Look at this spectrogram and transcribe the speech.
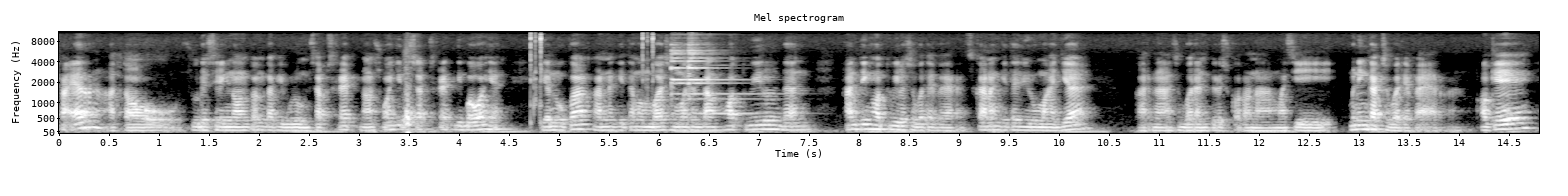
FR atau sudah sering nonton tapi belum subscribe, langsung aja di subscribe di bawah ya. Jangan lupa karena kita membahas semua tentang Hot Wheel dan hunting Hot Wheels Sobat FR. Sekarang kita di rumah aja karena sebaran virus corona masih meningkat Sobat FR. Oke,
